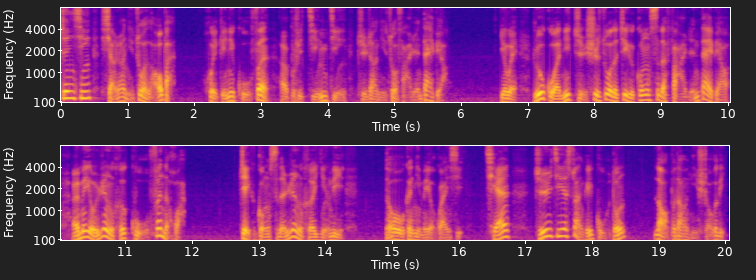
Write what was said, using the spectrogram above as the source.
真心想让你做老板，会给你股份，而不是仅仅只让你做法人代表。因为如果你只是做了这个公司的法人代表，而没有任何股份的话，这个公司的任何盈利都跟你没有关系，钱直接算给股东，落不到你手里。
